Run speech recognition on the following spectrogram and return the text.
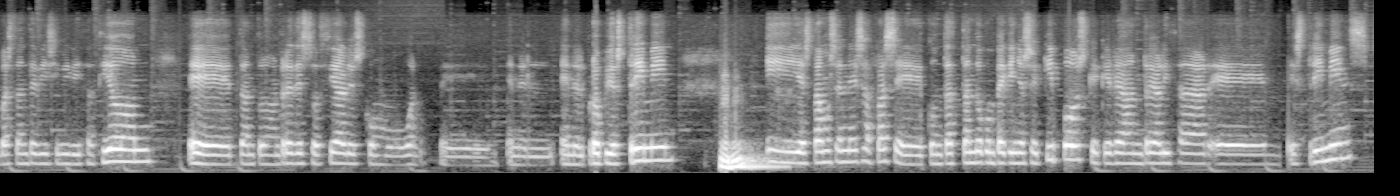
bastante visibilización, tanto en redes sociales como bueno, en el, en, el, propio streaming. Y estamos en esa fase contactando con pequeños equipos que quieran realizar eh, streamings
